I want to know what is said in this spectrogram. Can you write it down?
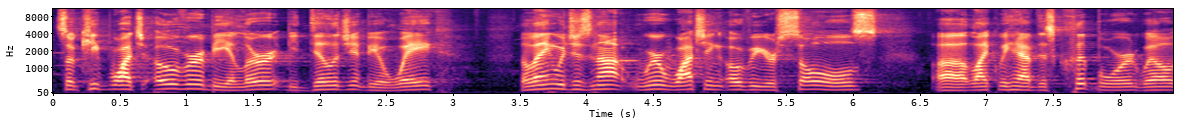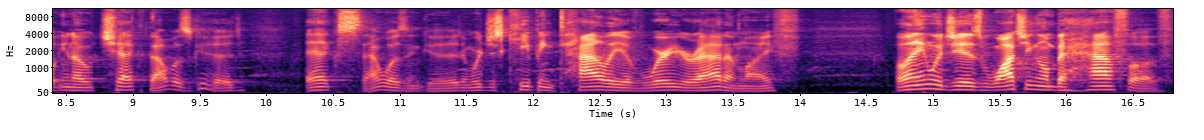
So keep watch over, be alert, be diligent, be awake. The language is not we're watching over your souls uh, like we have this clipboard, well, you know, check, that was good. X, that wasn't good. And we're just keeping tally of where you're at in life. The language is watching on behalf of,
